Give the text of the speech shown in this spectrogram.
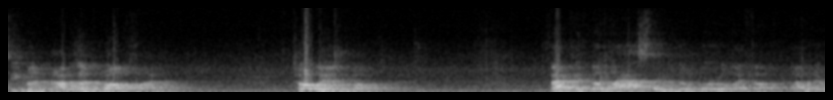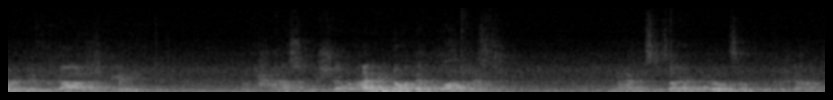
seem, un- I was unqualified. Totally unqualified. In fact, the last thing in the world I thought I would ever do for God is be a, a pastor, shepherd. I didn't even know what that was. And I had this desire to build something for God.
